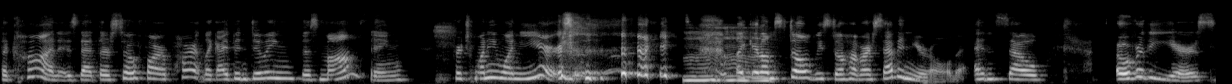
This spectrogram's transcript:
the con is that they're so far apart. Like I've been doing this mom thing for 21 years. right? Mm-mm. Like, and I'm still, we still have our seven year old. And so over the years,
